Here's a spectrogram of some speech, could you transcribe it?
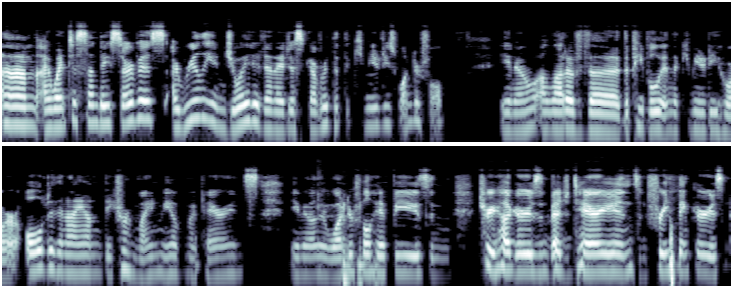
um, I went to Sunday service. I really enjoyed it, and I discovered that the community's wonderful. You know, a lot of the the people in the community who are older than I am, they remind me of my parents. You know, they're wonderful hippies and tree huggers and vegetarians and free thinkers and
